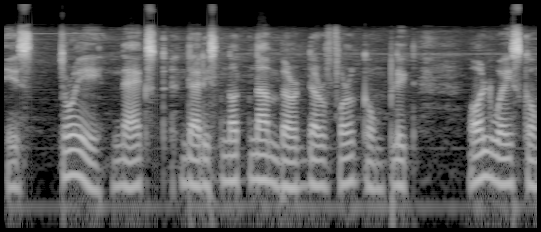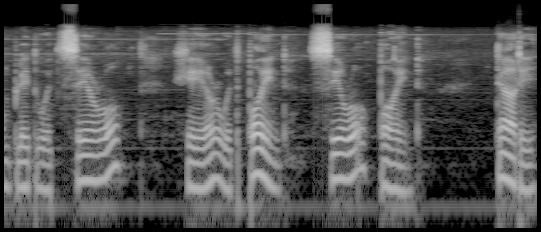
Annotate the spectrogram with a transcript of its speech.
is 3 next that is not number, therefore complete always complete with 0 here with point 0 point. 30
